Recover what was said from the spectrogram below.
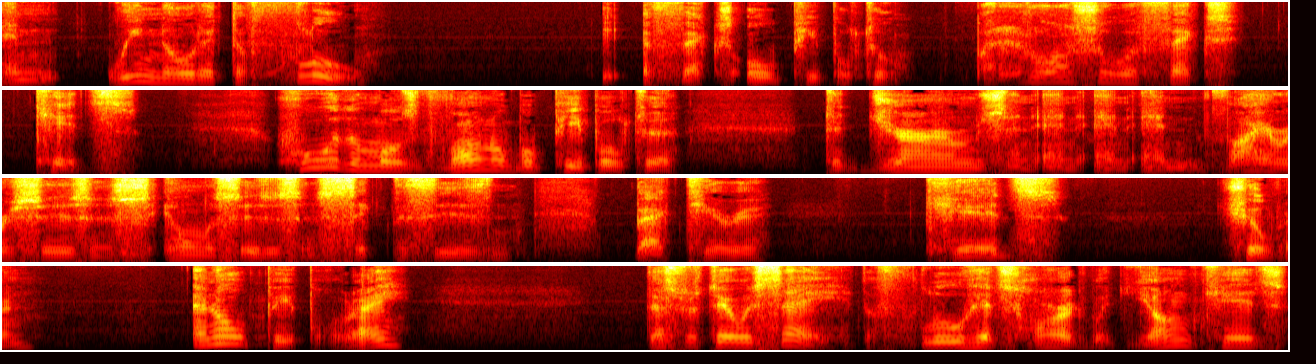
And we know that the flu affects old people too, but it also affects kids. Who are the most vulnerable people to to germs and, and, and, and viruses and illnesses and sicknesses and bacteria? Kids, children, and old people, right? That's what they always say. The flu hits hard with young kids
